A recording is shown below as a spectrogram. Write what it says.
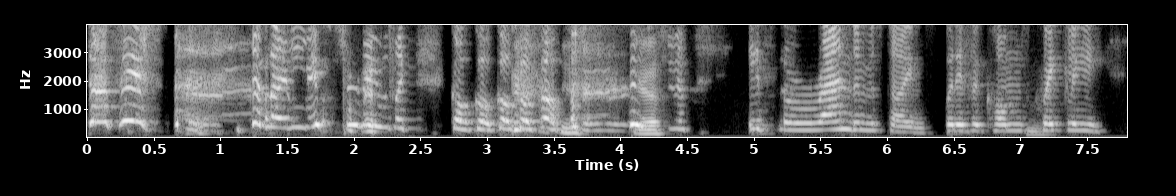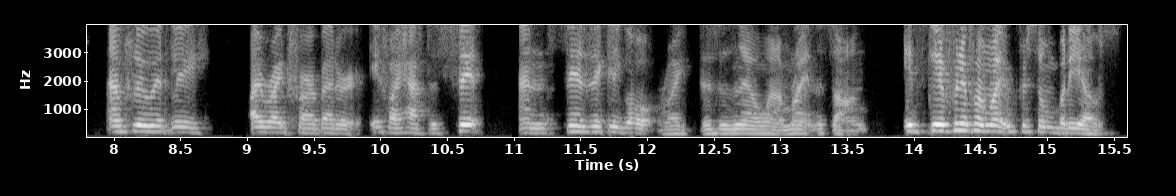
that's it. and I literally was like, go, go, go, go, go. Yeah. it's the randomest times, but if it comes mm. quickly and fluidly, I write far better. If I have to sit and physically go right this is now when i'm writing a song. It's different if i'm writing for somebody else.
